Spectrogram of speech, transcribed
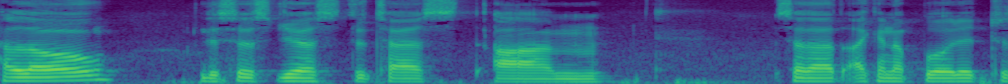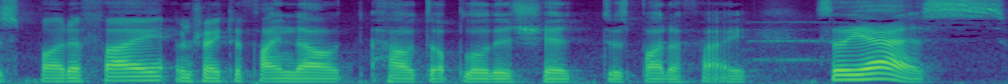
Hello, this is just to test um so that I can upload it to Spotify. I'm trying to find out how to upload this shit to Spotify. So yes,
